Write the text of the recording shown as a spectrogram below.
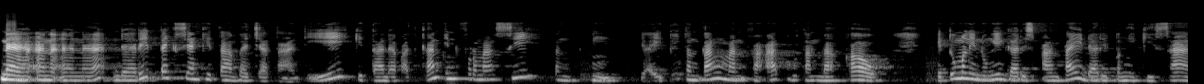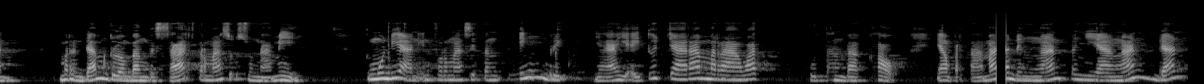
Nah, anak-anak, dari teks yang kita baca tadi, kita dapatkan informasi penting, yaitu tentang manfaat hutan bakau, yaitu melindungi garis pantai dari pengikisan, meredam gelombang besar termasuk tsunami. Kemudian, informasi penting berikutnya yaitu cara merawat hutan bakau. Yang pertama dengan penyiangan dan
